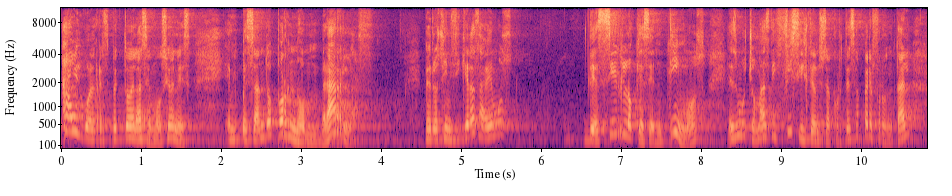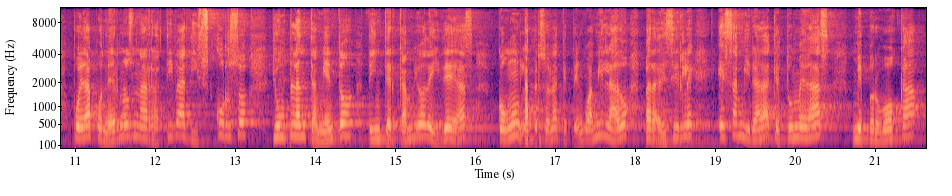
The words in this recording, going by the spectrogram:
algo al respecto de las emociones, empezando por nombrarlas. Pero si ni siquiera sabemos decir lo que sentimos, es mucho más difícil que nuestra corteza prefrontal pueda ponernos narrativa, discurso y un planteamiento de intercambio de ideas con la persona que tengo a mi lado para decirle, esa mirada que tú me das me provoca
